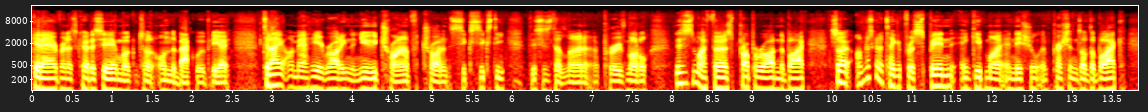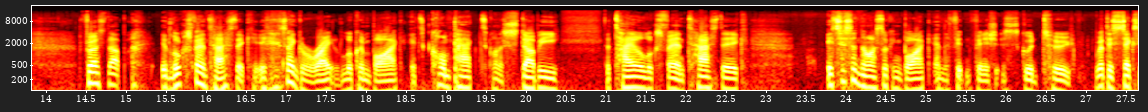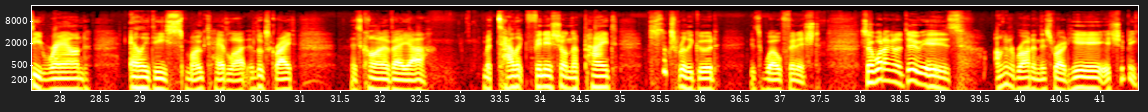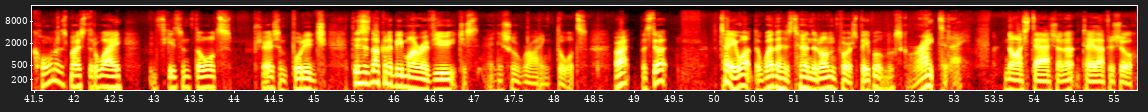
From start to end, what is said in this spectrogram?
G'day everyone, it's Curtis here and welcome to an On The Back Wheel video. Today I'm out here riding the new Triumph Trident 660. This is the learner approved model. This is my first proper ride on the bike, so I'm just going to take it for a spin and give my initial impressions of the bike. First up, it looks fantastic. It is a great looking bike. It's compact, it's kind of stubby. The tail looks fantastic. It's just a nice looking bike and the fit and finish is good too. We've got this sexy round LED smoked headlight. It looks great. There's kind of a uh, metallic finish on the paint. It just looks really good. It's well finished. So what I'm going to do is I'm going to ride in this road here. It should be corners most of the way. Just give some thoughts, show you some footage. This is not going to be my review, just initial riding thoughts. All right, let's do it. I'll tell you what, the weather has turned it on for us people. It looks great today. Nice dash on it, I'll tell you that for sure.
